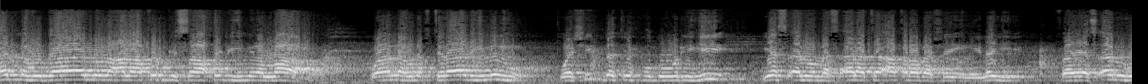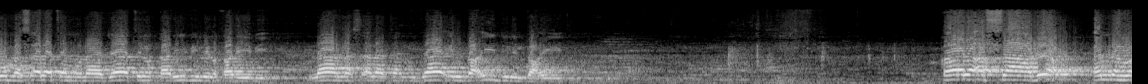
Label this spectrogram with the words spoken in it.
أنه دال على قرب صاحبه من الله وأنه لاقترابه منه وشدة حضوره يسأل مسألة أقرب شيء إليه فيسأله مسألة مناجاة القريب للقريب لا مسألة نداء البعيد للبعيد قال السابع أنه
